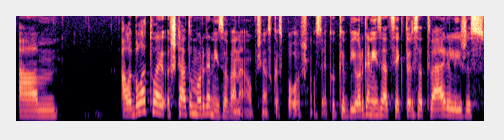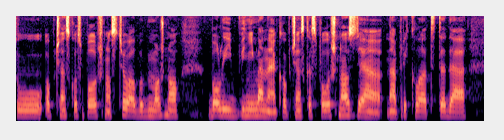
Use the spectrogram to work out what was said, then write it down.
Um, ale bola tu aj štátom organizovaná občianská spoločnosť. Ako keby organizácie, ktoré sa tvárili, že sú občianskou spoločnosťou, alebo by možno boli vnímané ako občianská spoločnosť a napríklad teda uh,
